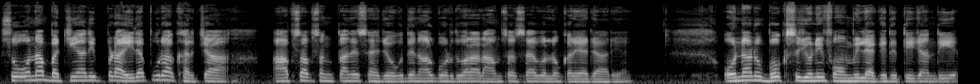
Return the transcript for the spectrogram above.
ਸੋ ਉਹਨਾਂ ਬੱਚੀਆਂ ਦੀ ਪੜ੍ਹਾਈ ਦਾ ਪੂਰਾ ਖਰਚਾ ਆਪ ਸਭ ਸੰਗਤਾਂ ਦੇ ਸਹਿਯੋਗ ਦੇ ਨਾਲ ਗੁਰਦੁਆਰਾ ਰਾਮਸਰ ਸਾਹਿਬ ਵੱਲੋਂ ਕਰਿਆ ਜਾ ਰਿਹਾ ਹੈ। ਉਹਨਾਂ ਨੂੰ ਬੁੱਕਸ, ਯੂਨੀਫਾਰਮ ਵੀ ਲੈ ਕੇ ਦਿੱਤੀ ਜਾਂਦੀ ਹੈ।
